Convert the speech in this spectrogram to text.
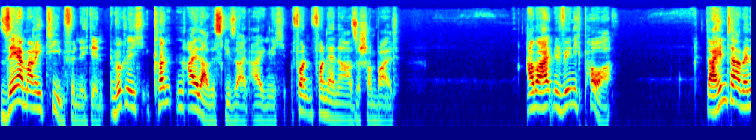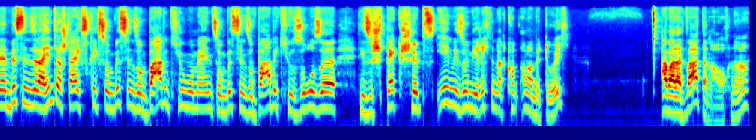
Sehr maritim, finde ich den. Wirklich könnte ein Eiler Whisky sein, eigentlich. Von, von der Nase schon bald. Aber halt mit wenig Power. Dahinter, wenn du ein bisschen dahinter steigst, kriegst du ein bisschen so ein Barbecue-Moment, so ein bisschen so Barbecue-Soße, diese Speckchips, irgendwie so in die Richtung, das kommt auch noch mit durch. Aber das war dann auch, ne?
